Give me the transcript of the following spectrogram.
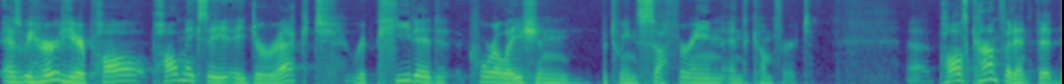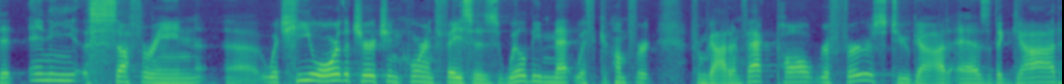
As we heard here, Paul, Paul makes a, a direct, repeated correlation between suffering and comfort. Uh, Paul's confident that, that any suffering uh, which he or the church in Corinth faces will be met with comfort from God. In fact, Paul refers to God as the God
